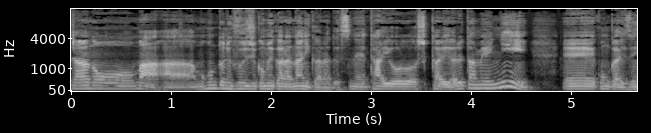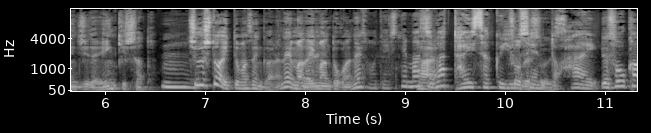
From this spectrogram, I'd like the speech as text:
あの、まあ、もう本当に封じ込めから何からですね、対応をしっかりやるために、えー、今回全時代延期したと。うん、中止とは言ってませんからね、まだ今のところはね。そうですね。まずは対策優先と。はい。で、そう考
